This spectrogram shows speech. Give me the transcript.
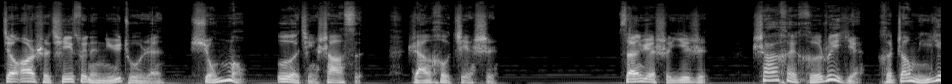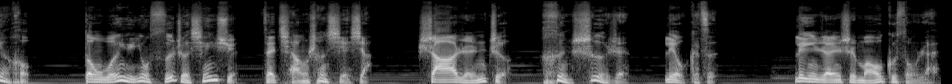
将二十七岁的女主人熊某扼颈杀死，然后奸尸。三月十一日，杀害何瑞妍和张明艳后，董文宇用死者鲜血在墙上写下“杀人者恨社人”六个字，令人是毛骨悚然。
